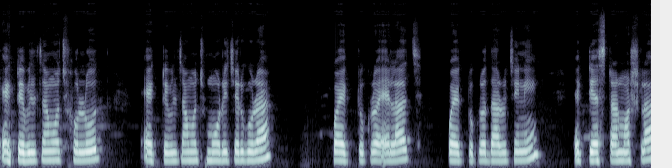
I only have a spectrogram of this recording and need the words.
এক টেবিল চামচ হলুদ, এক টেবিল চামচ মরিচের গুঁড়া, কয়েক টুকরো এলাচ, কয়েক টুকরো দারুচিনি, একটি স্টার মশলা,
